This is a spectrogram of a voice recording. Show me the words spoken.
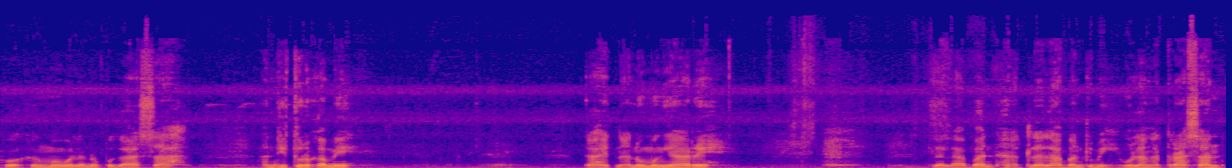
Huwag kang mawala ng pag-asa. Andito na kami. Kahit na anong mangyari. Lalaban at lalaban kami. Walang atrasan.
